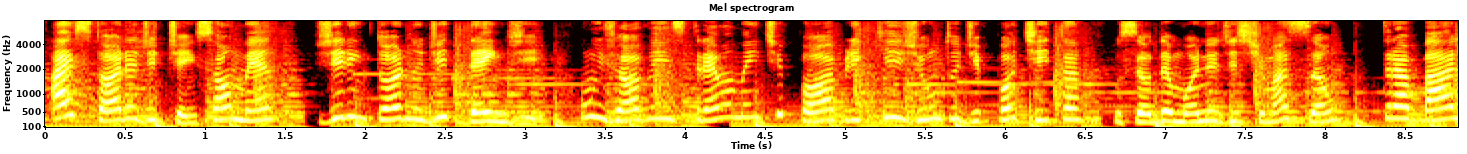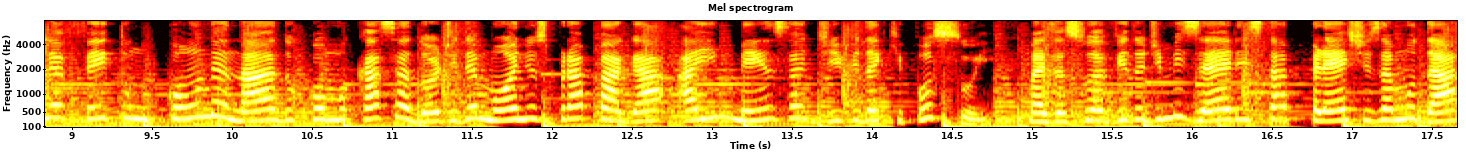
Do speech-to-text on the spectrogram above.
A história de Chainsaw Man gira em torno de Denji, um jovem extremamente pobre que, junto de Potita, o seu demônio de estimação, trabalha feito um condenado como caçador de demônios para pagar a imensa dívida que possui. Mas a sua vida de miséria está prestes a mudar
